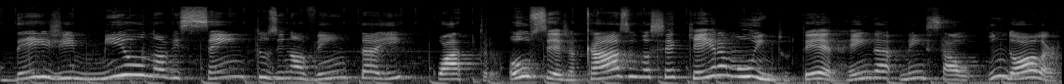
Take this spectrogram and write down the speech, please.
desde 1994. Ou seja, caso você queira muito ter renda mensal em dólar,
